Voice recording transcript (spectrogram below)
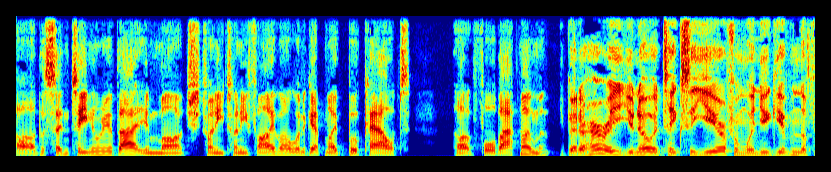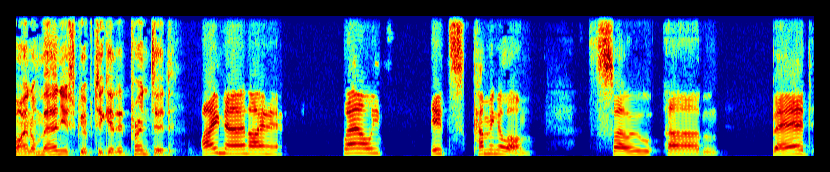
uh, the centenary of that in March 2025. I want to get my book out uh, for that moment. You better hurry. You know, it takes a year from when you give them the final manuscript to get it printed. I know, I know. Well, it's, it's coming along. So, um, Baird,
